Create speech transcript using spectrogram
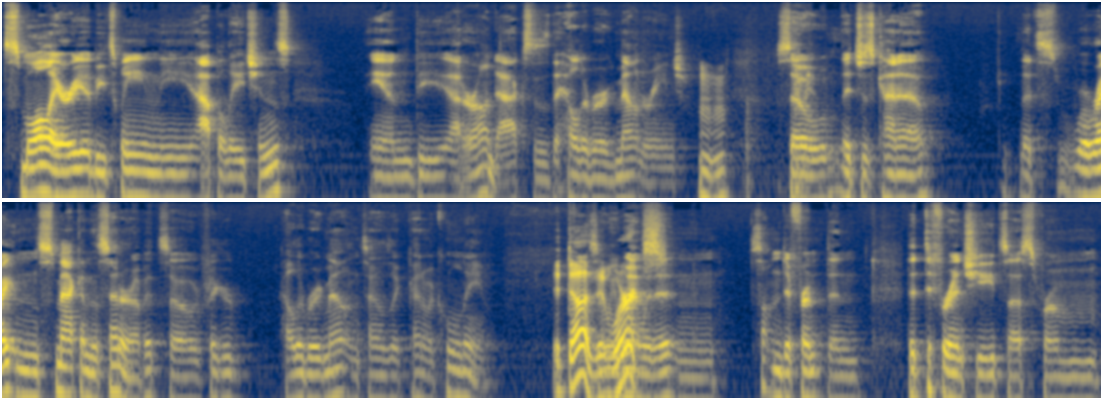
small area between the appalachians and the adirondacks is the helderberg mountain range hmm so it just kind of that's we're right in smack in the center of it so we figured helderberg mountain sounds like kind of a cool name It does. It we works. with it and something different than that differentiates us from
